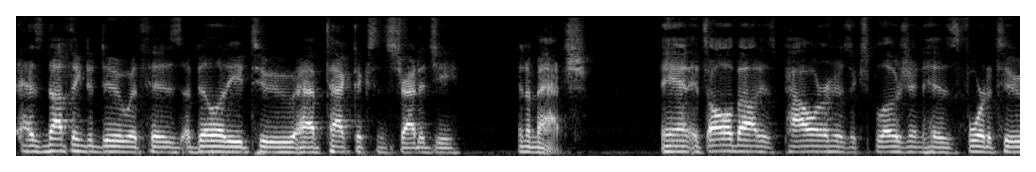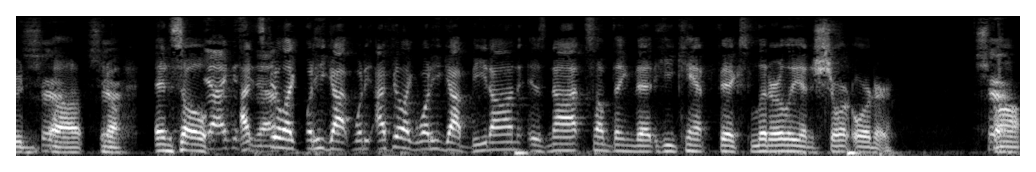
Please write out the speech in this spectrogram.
has nothing to do with his ability to have tactics and strategy in a match. And it's all about his power, his explosion, his fortitude. Sure, uh, sure. You know, and so Yeah, I I just feel like what he got, what he, I feel like what he got beat on is not something that he can't fix literally in short order. Sure. Uh,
